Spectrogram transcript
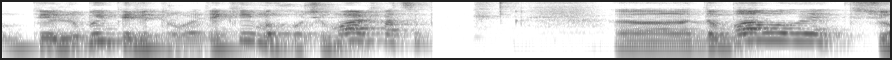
будь-який перитроїд, який ми хочемо. Альфа це Е, Добавили, все.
